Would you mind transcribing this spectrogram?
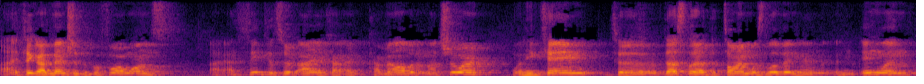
I think I've mentioned it before once. I, I think it's Rav Aryeh Carmell, but I'm not sure. When he came to Dessler at the time, was living in, in England,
